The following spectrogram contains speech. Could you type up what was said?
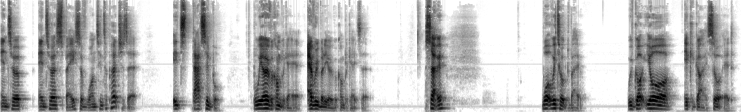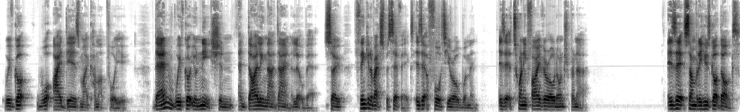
into a into a space of wanting to purchase it? It's that simple. But we overcomplicate it. Everybody overcomplicates it. So, what have we talked about? We've got your ikigai sorted. We've got what ideas might come up for you. Then we've got your niche and, and dialing that down a little bit. So thinking about specifics, is it a 40 year old woman? Is it a 25 year old entrepreneur? Is it somebody who's got dogs?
